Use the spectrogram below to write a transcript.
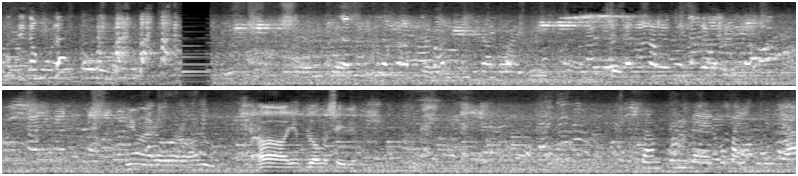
Kasi tamulan. Yung Blomosil. Sampung lego kay Kuya.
